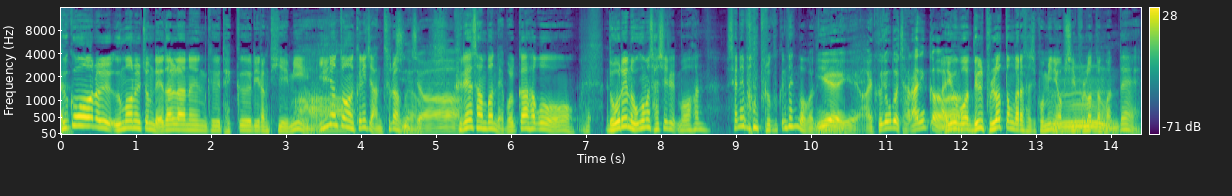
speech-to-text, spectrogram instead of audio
그거를 음원을 좀 내달라는 그 댓글이랑 DM이 1년 동안 끊이지 않더라고요. 아, 진짜. 그래서 한번 내볼까 하고 노래 녹음은 사실 뭐 한 세네 번 부르고 끝낸 거거든요. 예, 예. 아, 그 정도 잘하니까. 아, 이거 뭐 늘 불렀던 거라 사실 고민이 없이 음. 불렀던 건데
